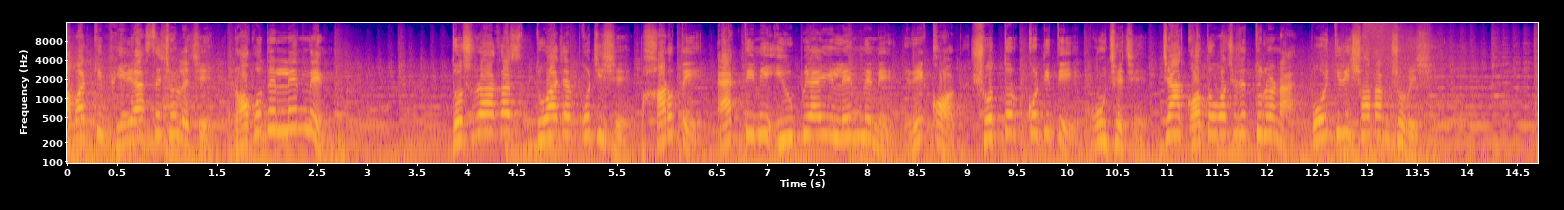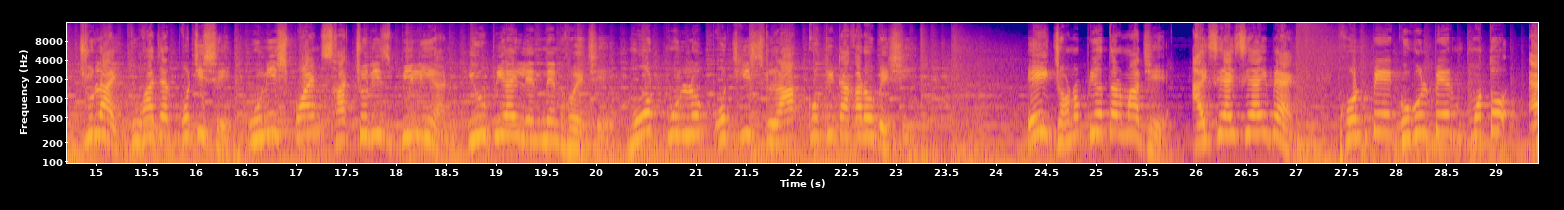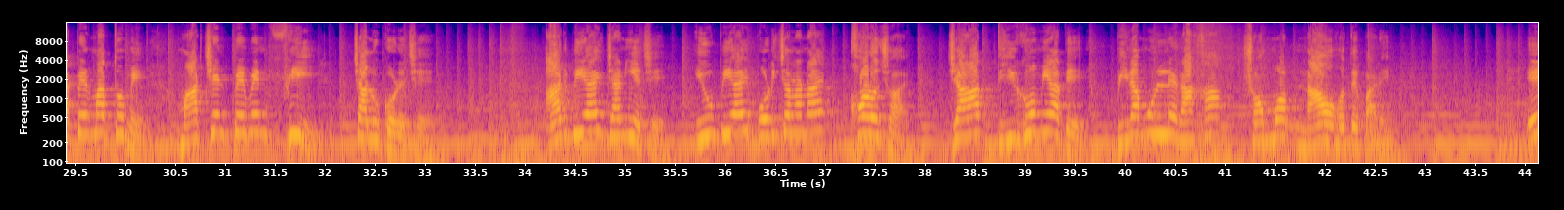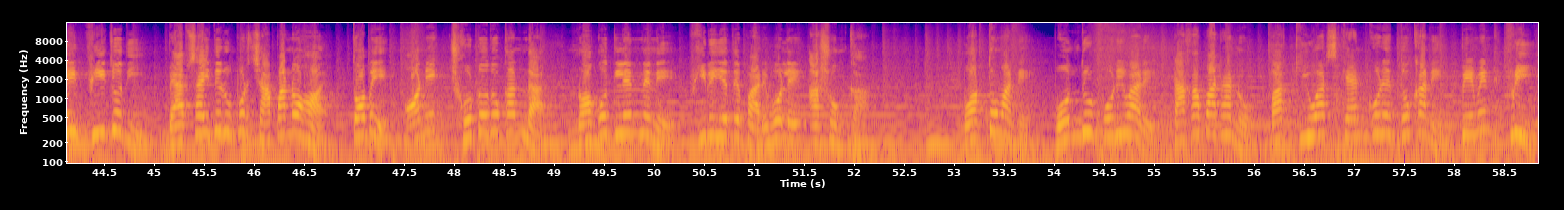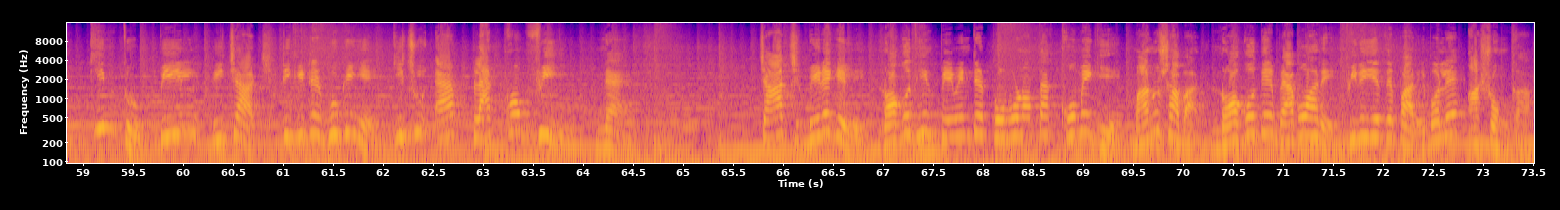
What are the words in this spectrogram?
আবার কি ফিরে আসতে চলেছে? নগদের লেনদেন? দোসরা আগস্ট দু হাজার পঁচিশে ভারতে একদিনে ইউপিআই লেনদেনে রেকর্ড সত্তর কোটিতে পৌঁছেছে, যা গত বছরের তুলনায় পঁয়ত্রিশ শতাংশ বেশি। জুলাই দু হাজার পঁচিশে উনিশ পয়েন্ট সাতচল্লিশ বিলিয়ন ইউপিআই লেনদেন হয়েছে, মোট মূল্য পঁচিশ লাখ কোটি টাকারও বেশি। এই জনপ্রিয়তার মাঝে আইসিআইসিআই ব্যাংক ফোনপে, গুগল পের মতো অ্যাপের মাধ্যমে মার্চেন্ট পেমেন্ট ফি চালু করেছে। আরবিআই জানিয়েছে, ইউপিআই পরিচালনায় খরচ হয়, যা দীর্ঘমেয়াদে বিনামূল্যে রাখা সম্ভব নাও হতে পারে। এই ফি যদি ব্যবসায়ীদের উপর চাপানো হয়, তবে অনেক ছোট দোকানদার নগদ লেনদেনে ফিরে যেতে পারে বলে আশঙ্কা। বর্তমানে বন্ধু পরিবারে টাকা পাঠানো বা কিউআর স্ক্যান করে দোকানে পেমেন্ট ফ্রি। কিন্তু বিল, রিচার্জ, টিকিটের বুকিংয়ে কিছু অ্যাপ প্ল্যাটফর্ম ফি নেয়। চার্জ বেড়ে গেলে নগদহীন পেমেন্টের প্রবণতা কমে গিয়ে মানুষ আবার নগদে ব্যবহারে ফিরে যেতে পারে বলে আশঙ্কা।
